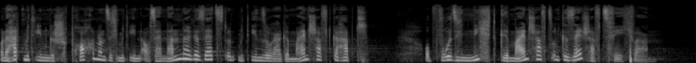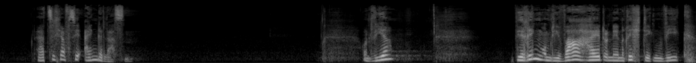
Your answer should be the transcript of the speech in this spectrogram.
Und er hat mit ihnen gesprochen und sich mit ihnen auseinandergesetzt und mit ihnen sogar Gemeinschaft gehabt, obwohl sie nicht gemeinschafts- und gesellschaftsfähig waren. Er hat sich auf sie eingelassen. Und wir? Wir ringen um die Wahrheit und den richtigen Weg,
